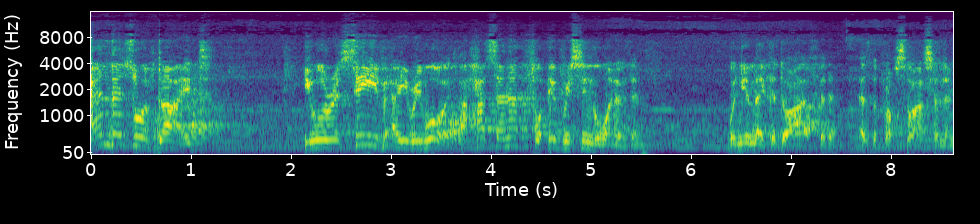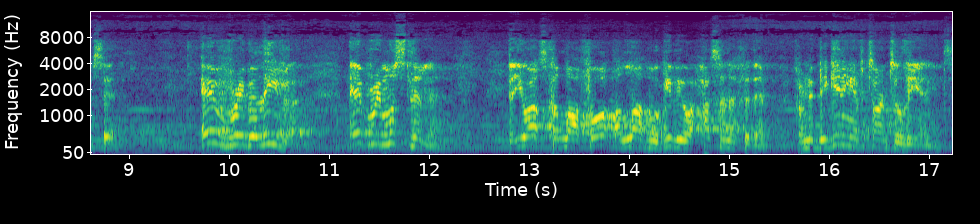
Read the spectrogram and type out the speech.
and those who have died, you will receive a reward, a hasana for every single one of them When you make a dua for them, as the Prophet ﷺ said. Every believer, every Muslim that you ask Allah for, Allah will give you a hasana for them. From the beginning of time till the end.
